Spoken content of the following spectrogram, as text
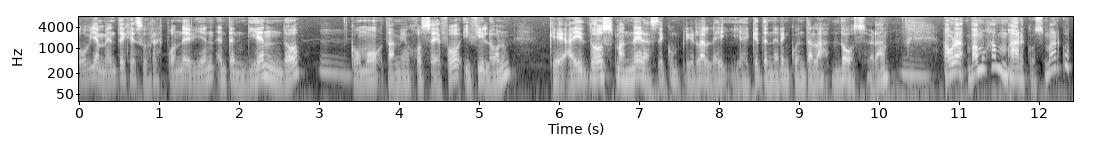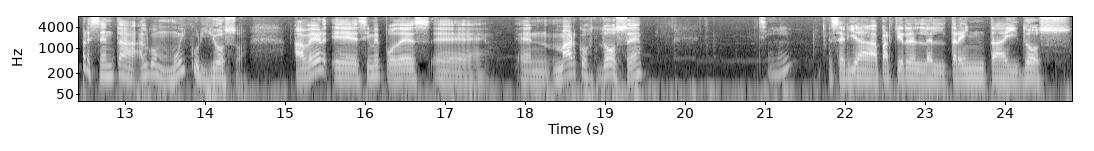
obviamente Jesús responde bien, entendiendo, Mm. como también Josefo y Filón, que hay dos maneras de cumplir la ley y hay que tener en cuenta las dos, ¿verdad? Mm. Ahora, vamos a Marcos. Marcos presenta algo muy curioso. A ver eh, si me podés, eh, en Marcos 12, Sí. sería a partir del, del 32.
